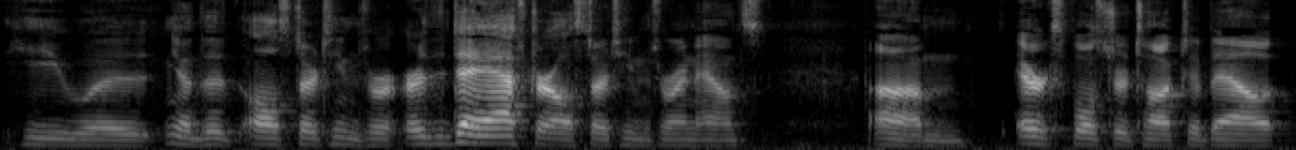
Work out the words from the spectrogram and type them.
he was, you know, the All Star teams were, or the day after All Star teams were announced, um, Erik Spoelstra talked about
